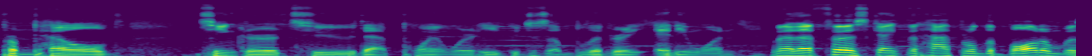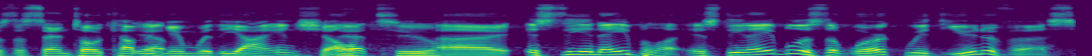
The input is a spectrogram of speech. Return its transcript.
propelled Tinker to that point where he could just obliterate anyone. Well, that first gank that happened on the bottom was the Centaur coming Yep. in with the Ion Shell. That too. Uh, it's the enabler. It's the enablers that work with Universe.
